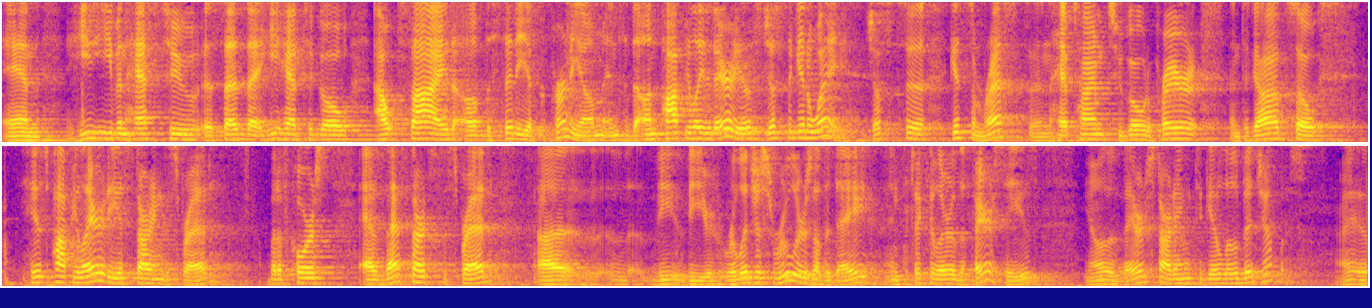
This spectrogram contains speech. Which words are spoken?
And he even has to, said that he had to go outside of the city of Capernaum into the unpopulated areas just to get away, just to get some rest and have time to go to prayer and to God. So his popularity is starting to spread. But of course, as that starts to spread, uh, the, the religious rulers of the day, in particular the Pharisees, you know, they're starting to get a little bit jealous. Right?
